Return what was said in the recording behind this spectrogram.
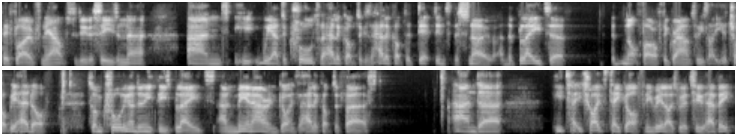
they fly over from the Alps to do the season there, and he, we had to crawl to the helicopter because the helicopter dipped into the snow, and the blades are not far off the ground. So he's like, "You chop your head off." So I'm crawling underneath these blades, and me and Aaron got into the helicopter first, and uh, he, t- he tried to take off, and he realised we were too heavy.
